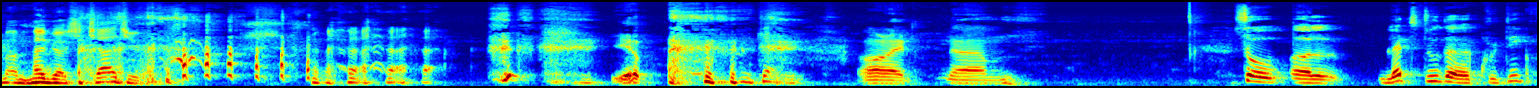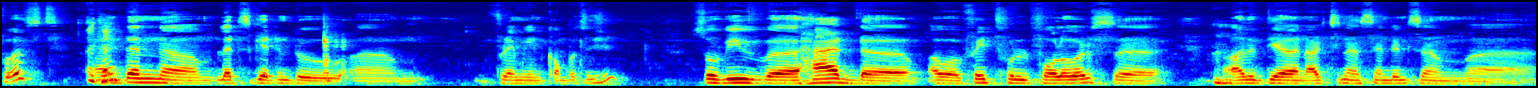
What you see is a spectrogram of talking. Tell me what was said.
Maybe I should charge you. yep. okay. All right. Um, so uh, let's do the critique first, Okay. and then um, let's get into um, framing and composition. So we've uh, had uh, our faithful followers, uh, Aditya and Archana, send in some uh,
